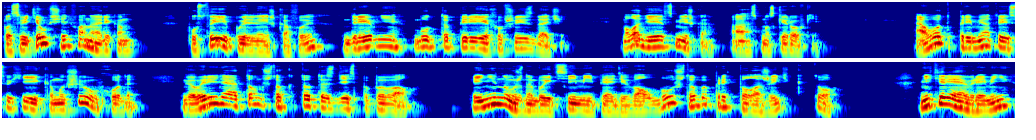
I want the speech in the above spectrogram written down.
Посветил щель фонариком. Пустые пыльные шкафы, древние, будто переехавшие из дачи. Молодец, Мишка, а с маскировки. А вот примятые сухие камыши у входа говорили о том, что кто-то здесь побывал. И не нужно быть семи пядей во лбу, чтобы предположить, кто. Не теряя времени,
